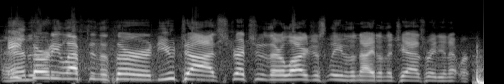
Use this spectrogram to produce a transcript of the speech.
8.30 left in the third. Utah is stretching to their largest lead of the night on the Jazz Radio Network. Back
